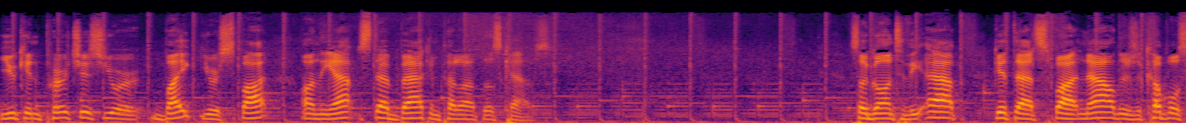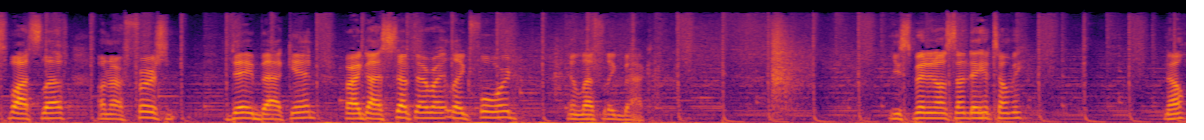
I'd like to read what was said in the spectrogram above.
you can purchase your bike, your spot on the app, step back, and pedal out those calves. So go onto the app, get that spot now. There's a couple of spots left on our first day back in. All right, guys, step that right leg forward and left leg back. You spinning on Sunday, Hitomi? No?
